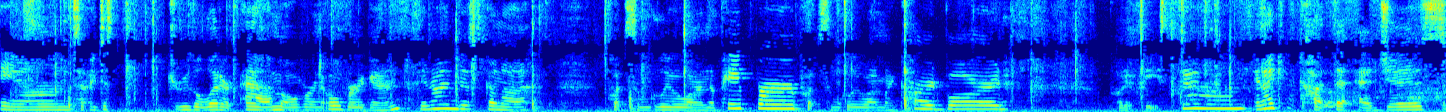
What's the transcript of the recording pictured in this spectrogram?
And I just drew the letter M over and over again. And I'm just gonna put some glue on the paper, put some glue on my cardboard, put it face down, and I can cut the edges.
